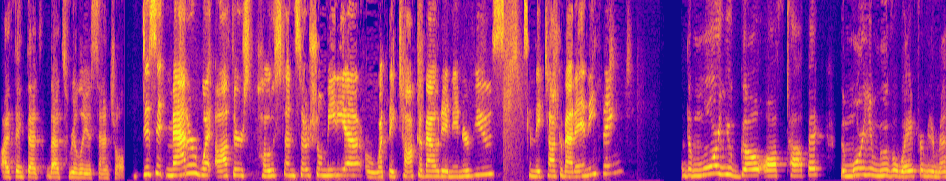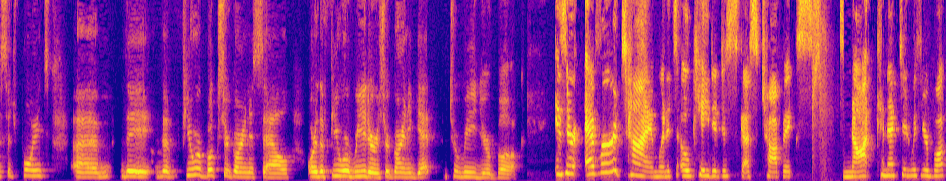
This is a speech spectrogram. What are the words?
I think that that's really essential. Does it matter what authors post on social media or what they talk about in interviews? Can they talk about anything? The more you go off topic, the more you move away from your message points, um, the the fewer books you're going to sell, or the fewer readers are going to get to read your book is there ever a time when it's okay to discuss topics not connected with your book?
